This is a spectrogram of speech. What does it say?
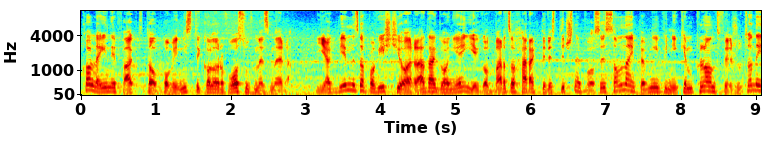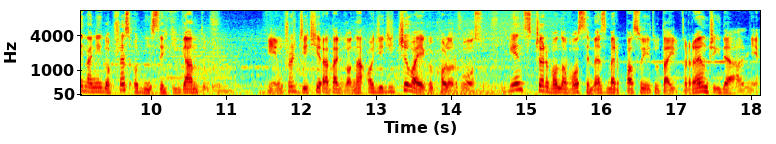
Kolejny fakt to płomienisty kolor włosów Mezmera. Jak wiemy z opowieści o Radagonie, jego bardzo charakterystyczne włosy są najpewniej wynikiem klątwy rzuconej na niego przez ognistych gigantów. Większość dzieci Radagona odziedziczyła jego kolor włosów, więc czerwonowłosy Mezmer pasuje tutaj wręcz idealnie.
